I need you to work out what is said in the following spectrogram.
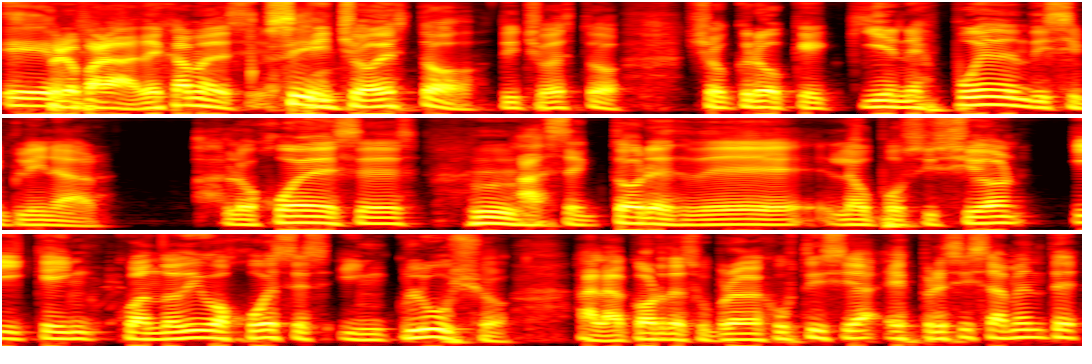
Eh, Pero pará, déjame decir. Sí. Dicho esto, dicho esto, yo creo que quienes pueden disciplinar a los jueces, Mm. a sectores de la oposición, y que cuando digo jueces incluyo a la Corte Suprema de Justicia, es precisamente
